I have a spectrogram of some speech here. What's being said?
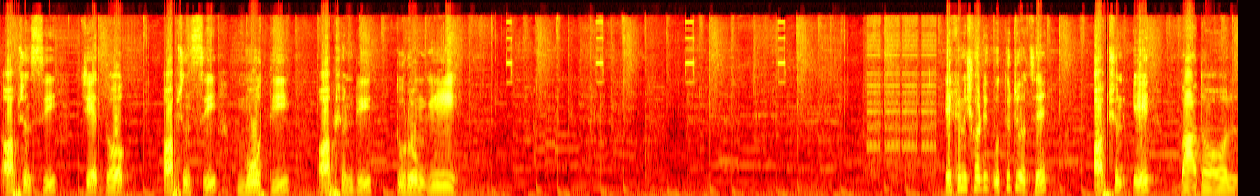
option C, Chetak, option C, Moti, option D, Turangi. এখানে সঠিক উত্তরটি হচ্ছে অপশন এ, বাদল।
